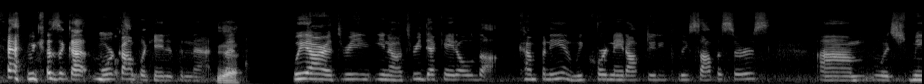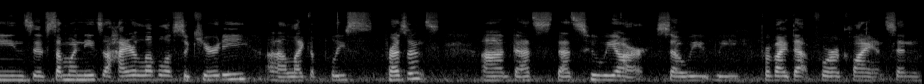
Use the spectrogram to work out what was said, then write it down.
because it got more complicated than that. Yeah. But we are a three, you know, three decade old company and we coordinate off duty police officers um, which means if someone needs a higher level of security, uh, like a police presence, uh, that's that's who we are. So we we provide that for our clients, and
